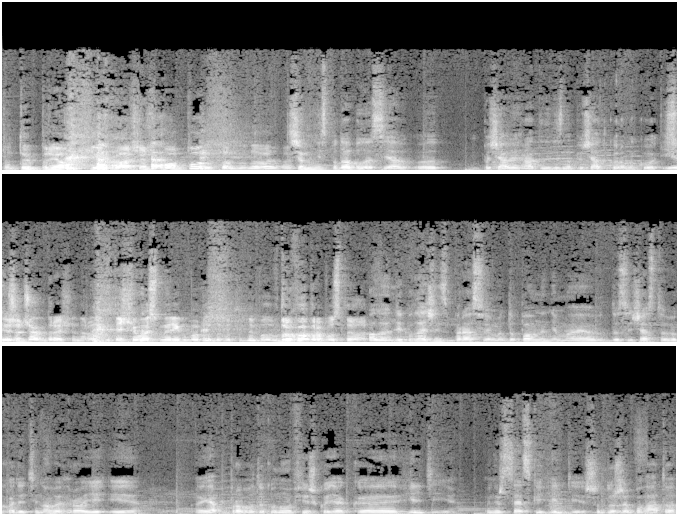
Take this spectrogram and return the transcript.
Та ти прям херачиш по пунктам, ну давай. давай. Що мені сподобалось, я е, почав грати десь на початку року. І... Свіжачок, до речі, народ. 2008 рік виходу, ви тут не були. Вдруг ви пропустили. Але League of Legends бере своїми доповненнями, досить часто виходять і нові герої, і е, я попробував таку нову фішку, як е, гільдії, університетські гільдії, що дуже багато.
